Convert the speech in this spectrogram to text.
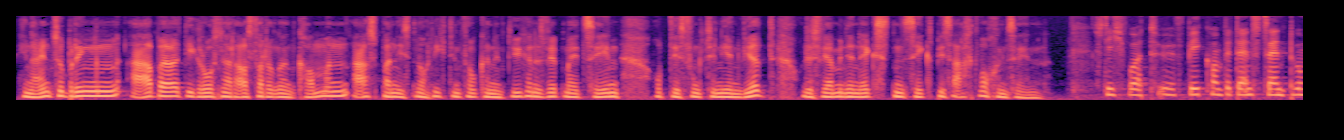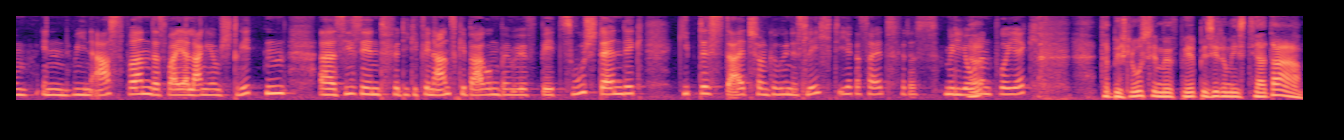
hineinzubringen. Aber die großen Herausforderungen kommen. Aspern ist noch nicht in trockenen Tüchern. Das wird man jetzt sehen, ob das funktionieren wird. Und das werden wir in den nächsten sechs bis acht Wochen sehen. Stichwort ÖFB-Kompetenzzentrum in Wien-Aspern. Das war ja lange umstritten. Äh, Sie sind für die Finanzgebarung beim ÖFB zuständig. Gibt es da jetzt schon grünes Licht Ihrerseits für das Millionenprojekt? Ja, der Beschluss im ÖFB-Präsidium ist ja da.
